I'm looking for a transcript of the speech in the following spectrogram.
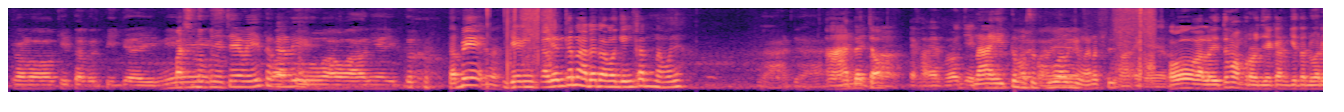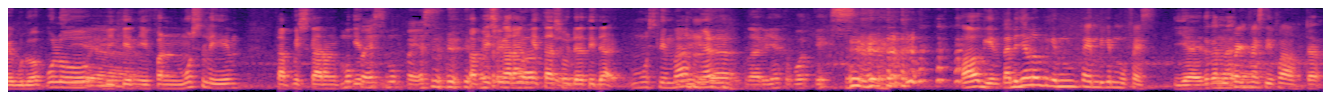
kalau kita bertiga ini Pas lu punya cewek itu waktu kali. awalnya itu Tapi geng kalian kan ada nama geng kan namanya? nggak ada. Ada, Cok. FHR Project. Nah, itu maksud gua gimana sih? FHR. Oh, kalau itu mah proyekan kita 2020 Iya. bikin event muslim, tapi sekarang Move kita, face, move face. tapi sekarang kita sudah tidak muslim Jadi kita banget. larinya ke podcast. Oh gitu. Tadinya lu bikin pengen bikin Mufes. Iya, itu kan Mupeng Festival. kan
